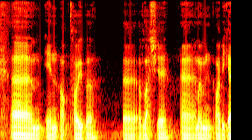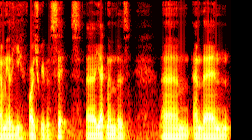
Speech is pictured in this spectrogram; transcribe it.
um, in October uh, of last year. Uh, and when I began, we had a youth advisory group of six uh, YAG members, um, and then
